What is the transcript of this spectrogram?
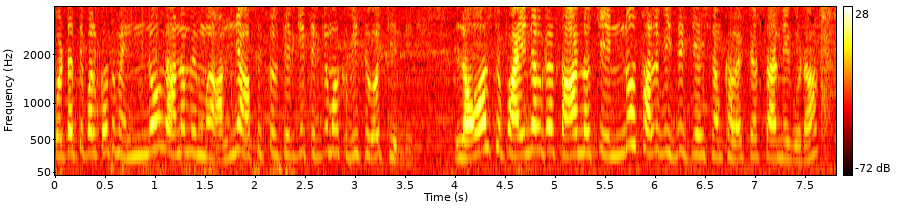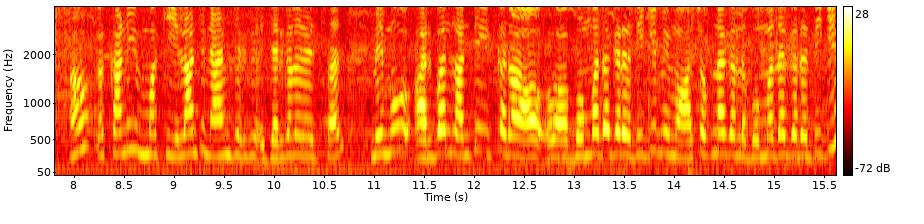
పొట్ట తిప్పల కోసం ఎన్నో గానో మేము అన్ని ఆఫీసులు తిరిగి తిరిగి మాకు విసుగు వచ్చింది. లాస్ట్ ఫైనల్గా సార్ని వచ్చి ఎన్నోసార్లు విజిట్ చేసినాం కలెక్టర్ సార్ని కూడా. కానీ మాకు ఎలాంటి న్యాయం జరగ జరగలేదు సార్. మేము అర్బన్లో అంటే ఇక్కడ బొమ్మ దగ్గర దిగి మేము అశోక్ నగర్లో బొమ్మ దగ్గర దిగి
